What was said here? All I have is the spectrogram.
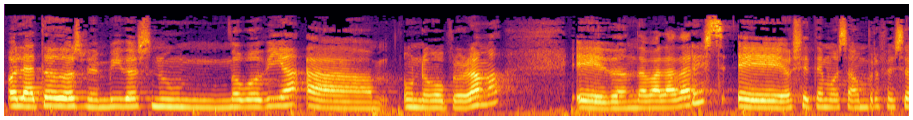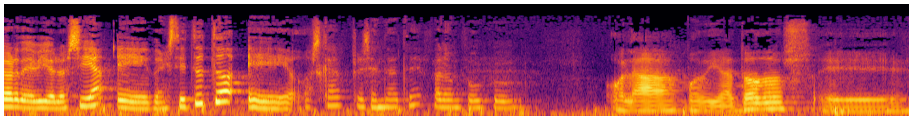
Ola a todos, benvidos nun novo día a un novo programa eh, do Onda Baladares. Eh, hoxe temos a un profesor de Bioloxía eh, do Instituto. Eh, Óscar, preséntate, fala un pouco. Ola, bo día a todos. Eh,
